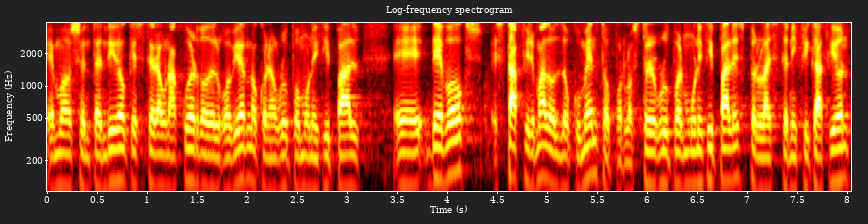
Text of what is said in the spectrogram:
hemos entendido que este era un acuerdo del Gobierno con el Grupo Municipal eh, de Vox. Está firmado el documento por los tres grupos municipales, pero la escenificación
